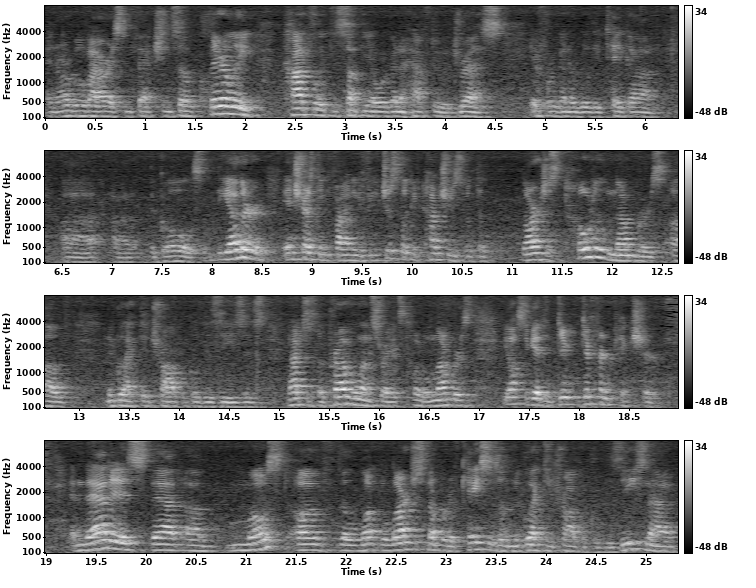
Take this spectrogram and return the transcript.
and arbovirus infection. So clearly, conflict is something that we're going to have to address if we're going to really take on uh, uh, the goals. The other interesting finding, if you just look at countries with the largest total numbers of neglected tropical diseases, not just the prevalence rates, total numbers, you also get a di different picture. And that is that um, most of the, the largest number of cases of neglected tropical disease now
